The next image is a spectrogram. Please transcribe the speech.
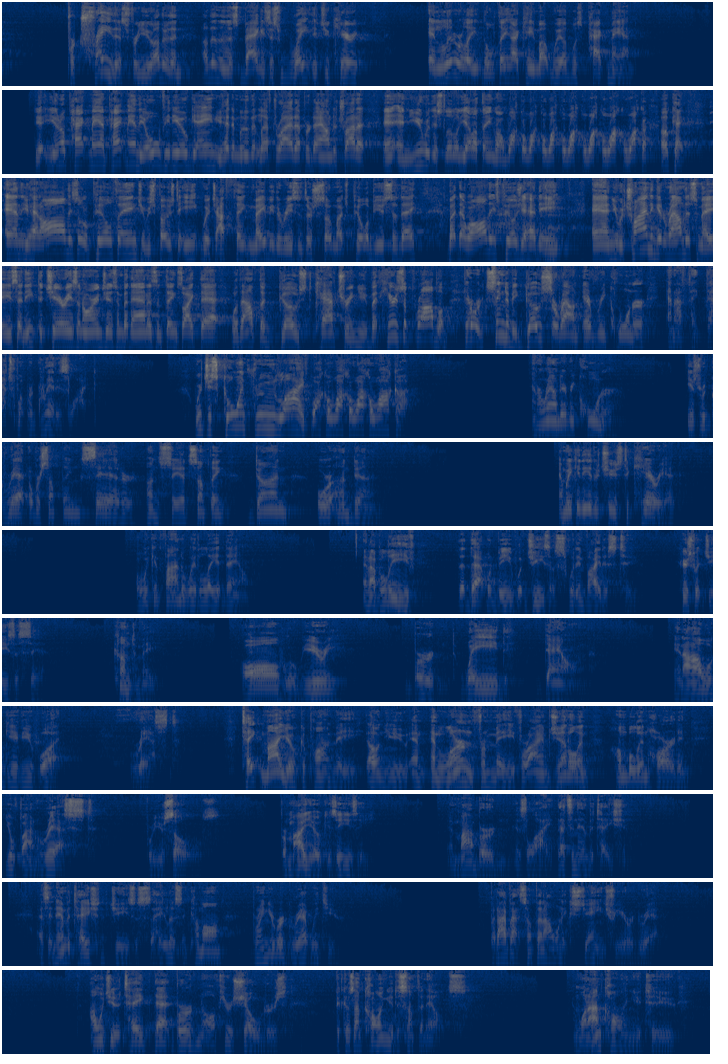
portray this for you other than, other than this baggage, this weight that you carry. And literally, the thing I came up with was Pac Man. You know Pac Man? Pac Man, the old video game, you had to move it left, right, up, or down to try to, and, and, you were this little yellow thing going waka, waka, waka, waka, waka, waka, waka. Okay, and you had all these little pill things you were supposed to eat, which I think may be the reasons there's so much pill abuse today. But there were all these pills you had to eat, and you were trying to get around this maze and eat the cherries and oranges and bananas and things like that without the ghost capturing you. But here's the problem there were, seemed to be ghosts around every corner, and I think that's what regret is like. We're just going through life, waka, waka, waka, waka. And around every corner is regret over something said or unsaid, something done or undone. And we can either choose to carry it or we can find a way to lay it down. And I believe that that would be what Jesus would invite us to. Here's what Jesus said Come to me, all who are weary, burdened, weighed down, and I will give you what? rest. Take my yoke upon me, on you, and, and learn from me, for I am gentle and humble in heart, and you'll find rest for your souls. For my yoke is easy, and my burden is light. That's an invitation. That's an invitation to Jesus say, hey, listen, come on, bring your regret with you. But I've got something I want to exchange for your regret. I want you to take that burden off your shoulders because I'm calling you to something else. And what I'm calling you to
